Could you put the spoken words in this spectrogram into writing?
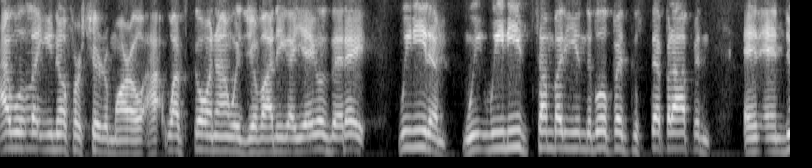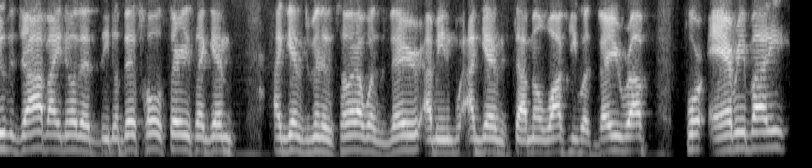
I will let you know for sure tomorrow what's going on with Giovanni Gallegos. That hey, we need him. We we need somebody in the bullpen to step it up and and and do the job. I know that you know this whole series against against Minnesota was very. I mean, against uh, Milwaukee was very rough for everybody.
